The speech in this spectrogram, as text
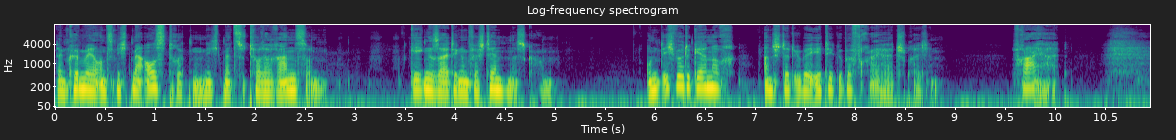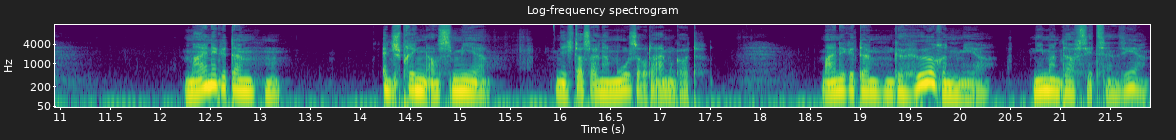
dann können wir uns nicht mehr ausdrücken, nicht mehr zu Toleranz und gegenseitigem Verständnis kommen. Und ich würde gern noch, anstatt über Ethik, über Freiheit sprechen. Freiheit. Meine Gedanken entspringen aus mir, nicht aus einer Muse oder einem Gott. Meine Gedanken gehören mir, niemand darf sie zensieren.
